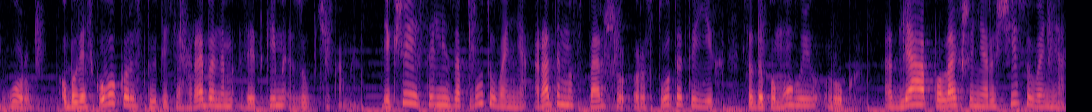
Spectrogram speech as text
вгору. Обов'язково користуйтеся гребенем з рідкими зубчиками. Якщо є сильні заплутування, радимо спершу розплутати їх за допомогою рук. Для полегшення розчісування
